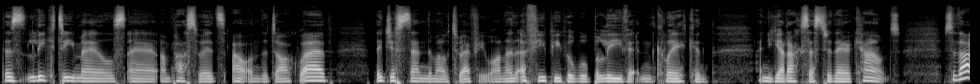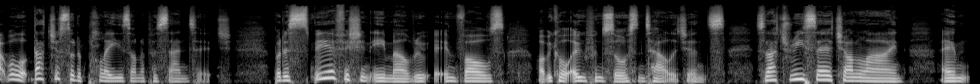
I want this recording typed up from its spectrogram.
there's leaked emails uh, and passwords out on the dark web. They just send them out to everyone, and a few people will believe it and click, and and you get access to their accounts. So that will that just sort of plays on a percentage. But a spear phishing email re- involves what we call open source intelligence. So that's research online. Um,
